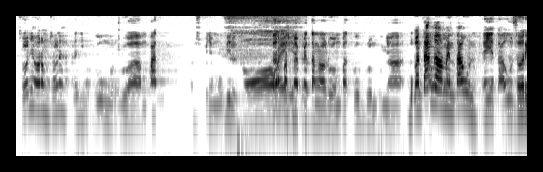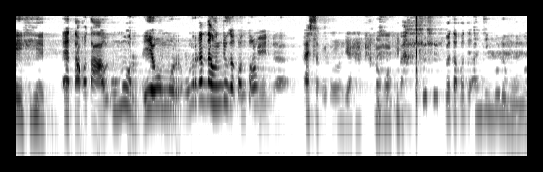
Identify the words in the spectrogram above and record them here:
soalnya orang misalnya anjing gue umur 24 harus punya mobil Oh, ntar pas gitu. mepet tanggal 24 gue belum punya Bukan tanggal men tahun. eh ya tahun Sorry. eh tak kok tahu umur iya umur. Umur kan tahun juga kontol. beda Astagfirullah ya. ngomong. gue takutnya anjing gue udah mau umur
